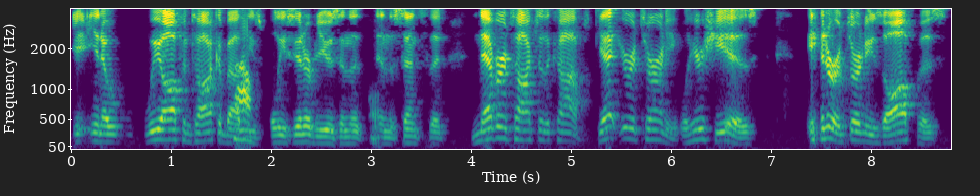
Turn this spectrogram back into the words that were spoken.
you know, we often talk about wow. these police interviews in the in the sense that never talk to the cops, get your attorney. Well, here she is in her attorney's office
